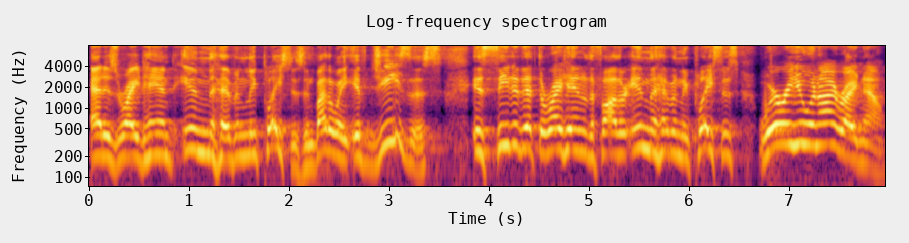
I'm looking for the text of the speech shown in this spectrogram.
at his right hand in the heavenly places. And by the way, if Jesus Jesus is seated at the right hand of the Father in the heavenly places. Where are you and I right now?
